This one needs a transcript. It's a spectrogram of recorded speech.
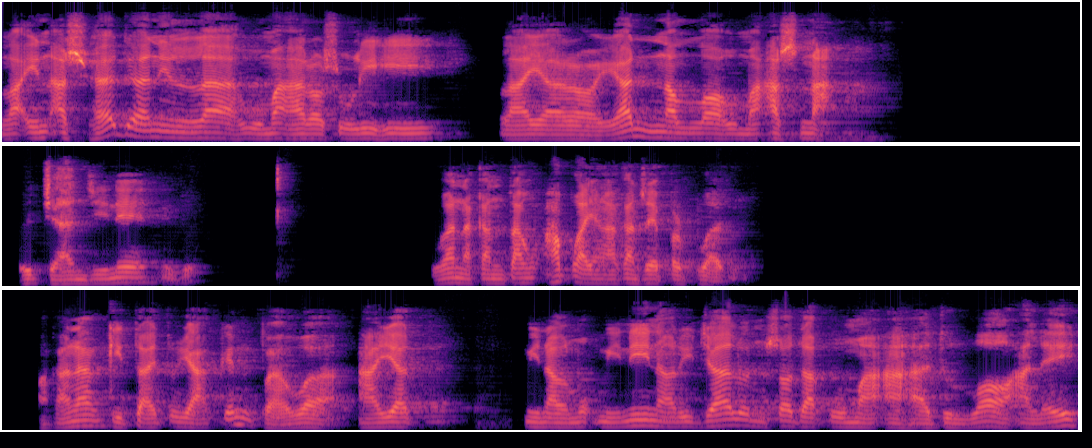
Lain ashhadanillahu ma'a rasulihi la yarayannallahu ma'asna. Janjine itu. Tuhan akan tahu apa yang akan saya perbuat. Makanya kita itu yakin bahwa ayat minal mu'minina rijalun sadaqu ma'ahadullah alaih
